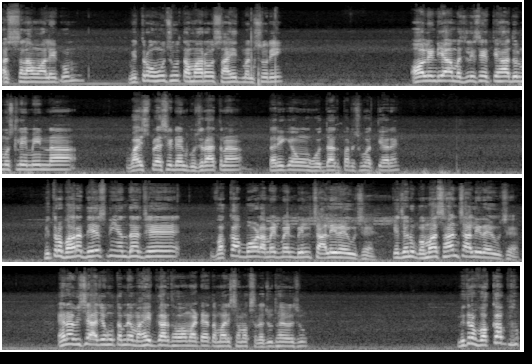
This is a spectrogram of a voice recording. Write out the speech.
અસ્સલામ વાલેકુમ મિત્રો, હું છું તમારો શાહિદ મંસૂરી. ઓલ ઇન્ડિયા મજલિસ ઇતિહાદુલ મુસ્લિમીનના વાઇસ પ્રેસિડેન્ટ ગુજરાતના. તરીકે હું હોદ્દા પર છું અત્યારે. મિત્રો, ભારત દેશની અંદર જે વકફ બોર્ડ અમેન્ડમેન્ટ બિલ ચાલી રહ્યું છે, કે જેનું ઘમાસાન ચાલી રહ્યું છે, એના વિશે આજે હું તમને માહિતગાર થવા માટે તમારી સમક્ષ રજૂ થયો છું. મિત્રો, વકફ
